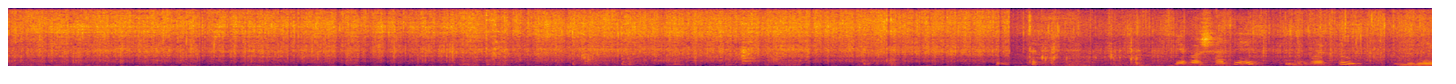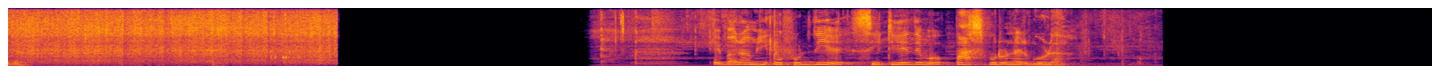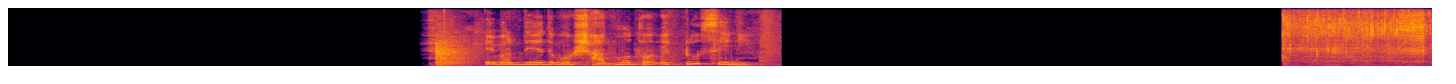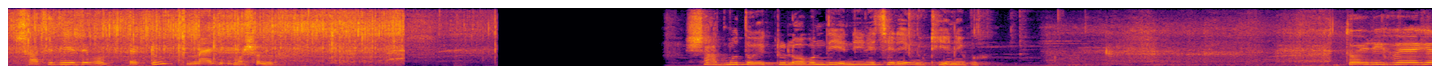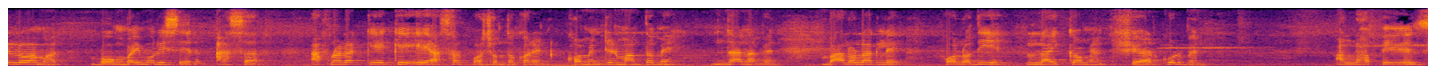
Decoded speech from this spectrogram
এবার সাথে দেবো একটু ভিনেগার। এবার আমি উপর দিয়ে ছিটিয়ে দেব পাঁচফোড়নের গুঁড়া। এবার দিয়ে দেব স্বাদ মতো একটু চিনি। সাথে দিয়ে দেব একটু ম্যাজিক মশলা। স্বাদ মতো একটু লবণ দিয়ে নেড়ে ছেড়ে উঠিয়ে নেব। তৈরি হয়ে গেল আমার বোম্বাই মরিচের আচার। আপনারা কে কে এ আচার পছন্দ করেন কমেন্টের মাধ্যমে জানাবেন। ভালো লাগলে ফলো দিয়ে লাইক কমেন্ট শেয়ার করবেন। আল্লাহ হাফেজ।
